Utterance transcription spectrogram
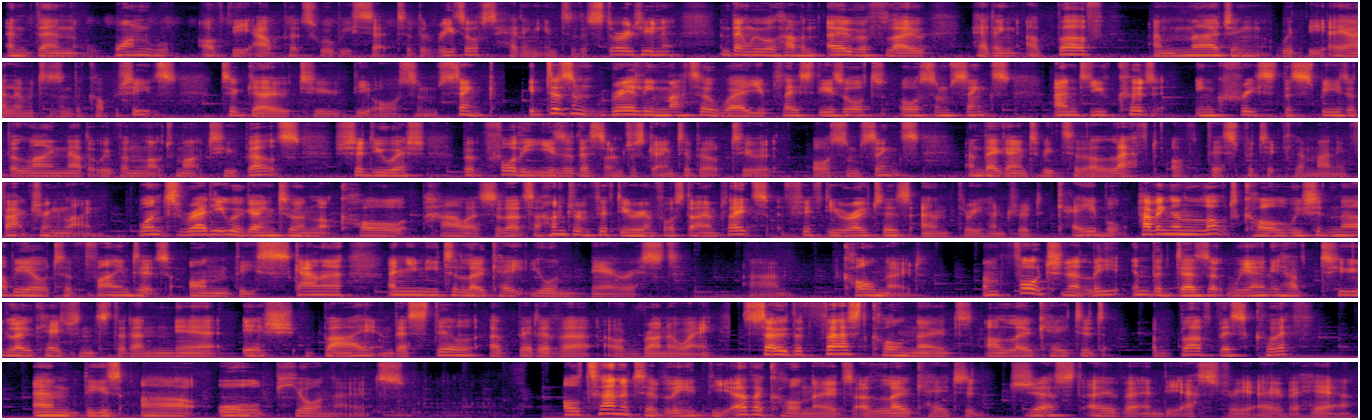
and then one of the outputs will be set to the resource heading into the storage unit, and then we will have an overflow heading above and merging with the AI limiters and the copper sheets to go to the awesome sink. It doesn't really matter where you place these awesome sinks, and you could increase the speed of the line now that we've unlocked Mark II belts, should you wish, but for the ease of this, I'm just going to build two uh, awesome sinks, and they're going to be to the left of this particular manufacturing line. Once ready, we're going to unlock coal power. So that's 150 reinforced iron plates, 50 rotors, and 300 cable. Having unlocked coal, we should now be able to find it on the scanner, and you need to locate your nearest um, coal node. Unfortunately, in the desert, we only have two locations that are near-ish by, and they're still a bit of a, a runaway. So the first coal nodes are located above this cliff, and these are all pure nodes. Alternatively, the other coal nodes are located just over in the estuary over here.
